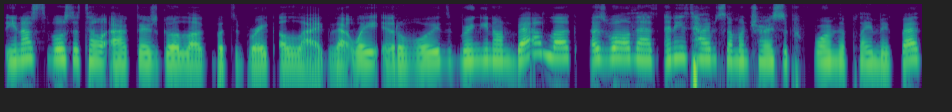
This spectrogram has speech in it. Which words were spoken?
You're not supposed to tell actors good luck, but to break a leg. That way, it avoids bringing on bad luck, as well as anytime someone tries to perform the play Macbeth,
